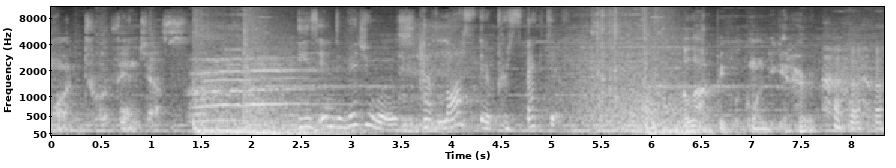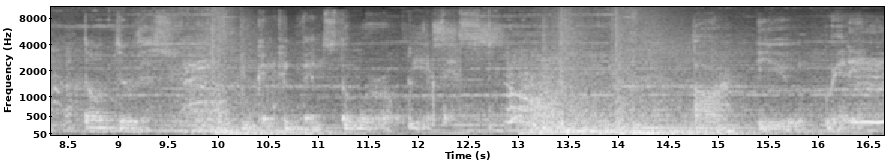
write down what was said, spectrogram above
want to avenge us? These individuals have lost their perspective. Don't do this. You can convince the world we exist. Are you ready?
